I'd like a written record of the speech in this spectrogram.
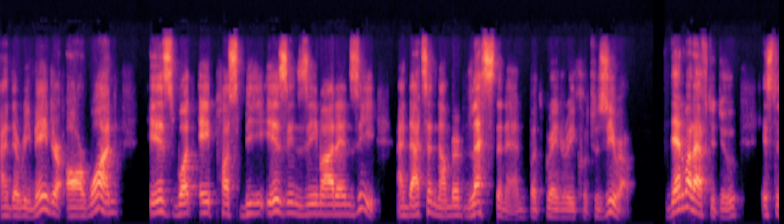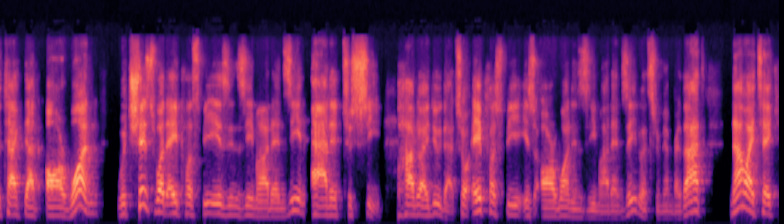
And the remainder, R1, is what A plus B is in Z mod n Z. And that's a number less than N, but greater or equal to zero. Then what I have to do is to take that R1 which is what a plus b is in z mod NZ, and add it to c. How do I do that? So a plus b is r1 in z mod NZ. Let's remember that. Now I take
